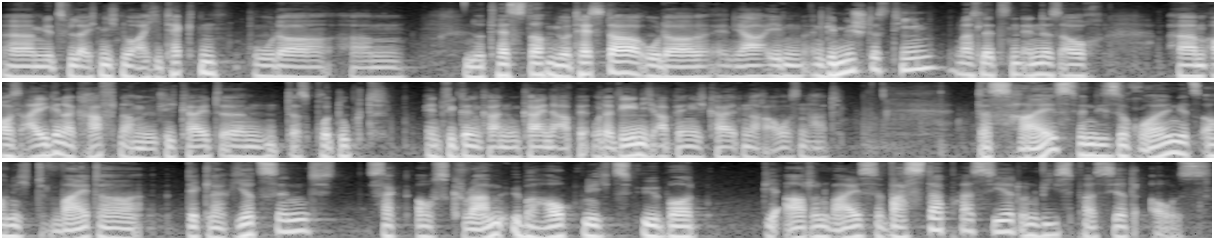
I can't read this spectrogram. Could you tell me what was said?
Ähm, jetzt vielleicht nicht nur Architekten oder ähm, nur Tester. Nur Tester oder ja eben ein gemischtes Team, was letzten Endes auch ähm, aus eigener Kraft nach Möglichkeit ähm, das Produkt entwickeln kann und keine Ab oder wenig Abhängigkeiten nach außen hat. Das heißt, wenn diese Rollen jetzt auch nicht weiter deklariert sind, sagt auch Scrum überhaupt nichts über die Art und Weise, was da passiert und wie es passiert, aus?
